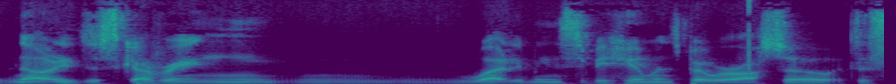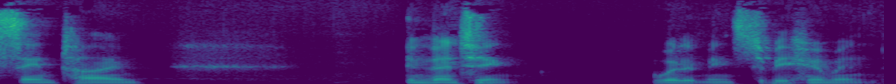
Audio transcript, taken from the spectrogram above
not only discovering what it means to be humans, but we're also at the same time inventing what it means to be human.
